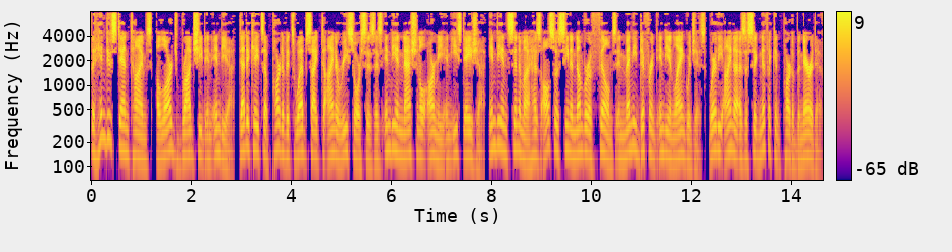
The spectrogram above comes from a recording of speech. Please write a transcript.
The Hindustan Times, a large broadsheet in India, dedicates a part of its website to INA resources as Indian National Army in East Asia. Indian cinema has also seen a number of films in many different Indian languages, where the INA is a significant part of the narrative.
